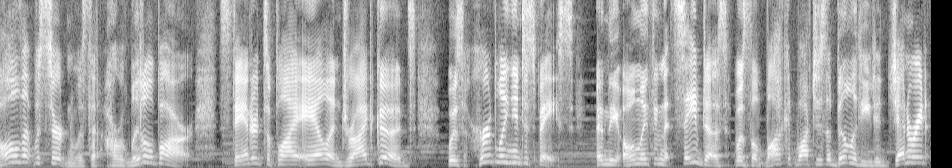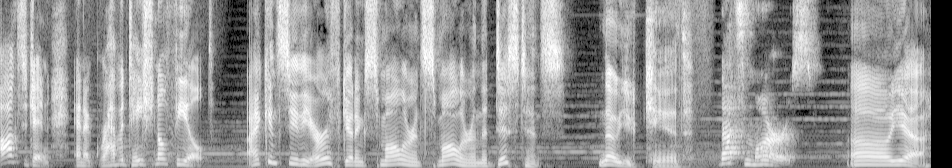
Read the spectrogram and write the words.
All that was certain was that our little bar, standard supply ale and dried goods, was hurtling into space, and the only thing that saved us was the Locket Watch's ability to generate oxygen and a gravitational field. I can see the Earth getting smaller and smaller in the distance. No, you can't. That's Mars. Oh yeah.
